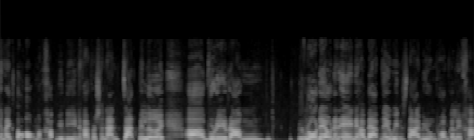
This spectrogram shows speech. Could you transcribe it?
ยังไงก็ต้องออกมาขับอยู่ดีนะคะเพราะฉะนั้นจัดไปเลยอ่าบุรีรัมโมเดลนั่นเองนะคะแบบในวินสไตล์ไปดูพร้อมกันเลยค่ะ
